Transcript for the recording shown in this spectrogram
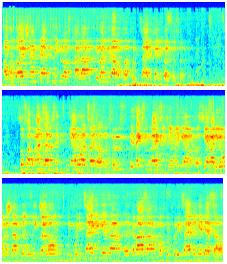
Auch in Deutschland werden People of Color immer wieder Opfer polizeilicher Übergriffe. So verbrannte am 7. Januar 2005 der 36-jährige aus Sierra Leone stammende Uri Jallo in Polizeigewahrsam auf dem Polizeirevier Dessau.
